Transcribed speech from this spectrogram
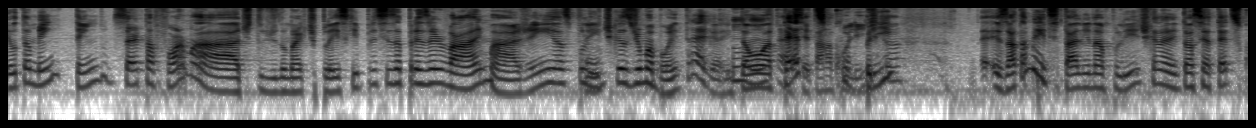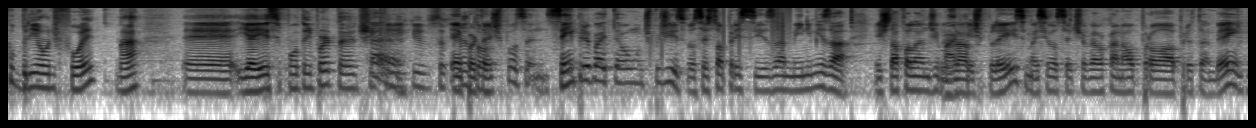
eu também entendo, de certa forma, a atitude do marketplace que precisa preservar a imagem e as políticas Sim. de uma boa entrega. Então, uhum. até é, tá descobrir exatamente, você tá ali na política, né? Então, assim, até descobrir onde foi, né? É, e aí esse ponto é importante é, que, que, você comentou. É importante, pô, sempre vai ter algum tipo disso, você só precisa minimizar. A gente está falando de Exato. marketplace, mas se você tiver o canal próprio também,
